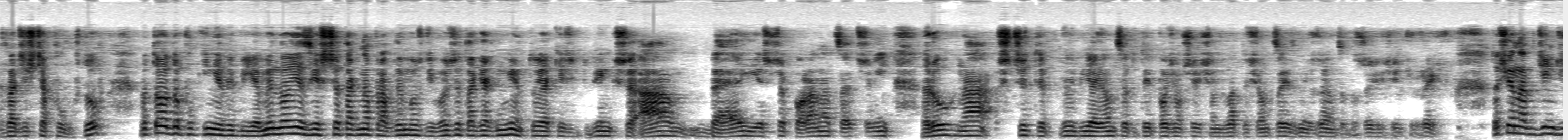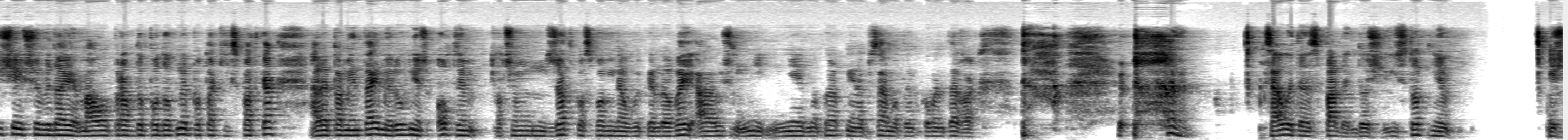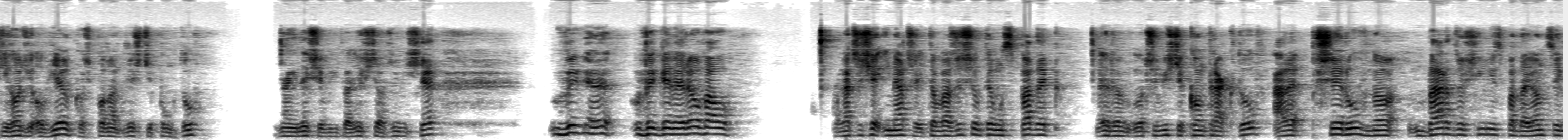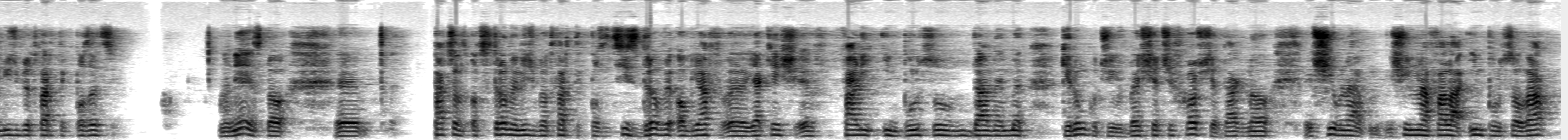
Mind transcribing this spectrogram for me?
020 punktów, no to dopóki nie wybijemy, no jest jeszcze tak naprawdę możliwość, że tak jak mówiłem, tu jakieś większe A, B i jeszcze pora na C, czyli ruch na szczyty wybijające tutaj poziom 62 tysiące i zmierzające do 66. To się na dzień dzisiejszy wydaje mało prawdopodobne po takich spadkach, ale pamiętajmy również o tym, o czym rzadko wspominam w weekendowej, a już nie- niejednokrotnie napisałem o tym w komentarzach. Cały ten spadek dość istotnie, jeśli chodzi o wielkość, ponad 200 punktów, na indeksie WIG20 oczywiście, wyge- wygenerował, znaczy się inaczej, towarzyszył temu spadek oczywiście kontraktów, ale przy równo bardzo silnie spadającej liczbie otwartych pozycji. No nie jest to, y, patrząc od strony liczby otwartych pozycji, zdrowy objaw y, jakiejś y, fali impulsu w danym kierunku, czyli w besie czy w hoście, tak? No, silna, silna fala impulsowa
